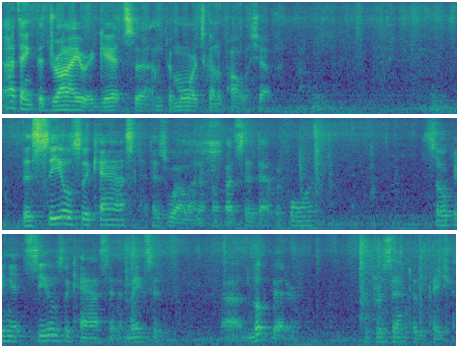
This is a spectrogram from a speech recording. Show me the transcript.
I think the drier it gets, um, the more it's going to polish up. This seals the cast as well. I don't know if I said that before. Soaping it seals the cast and it makes it uh, look better to present to the patient.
